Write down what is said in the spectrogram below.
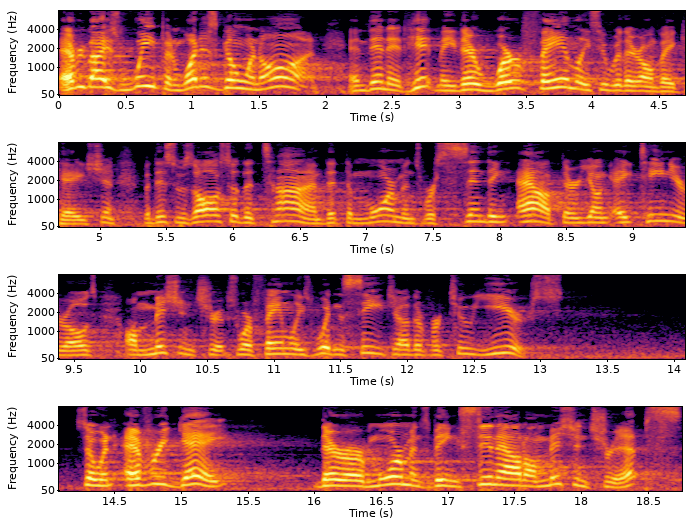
everybody's weeping. What is going on? And then it hit me. There were families who were there on vacation, but this was also the time that the Mormons were sending out their young 18 year olds on mission trips where families wouldn't see each other for two years. So in every gate, there are Mormons being sent out on mission trips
